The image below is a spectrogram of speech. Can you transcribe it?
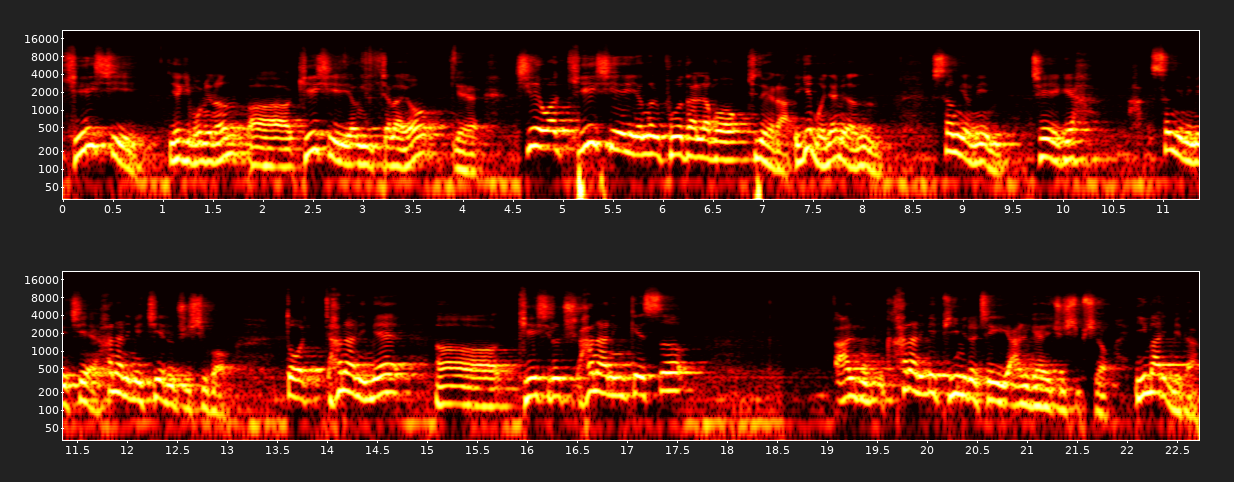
계시 여기 보면은 어, 계시의 영이 있잖아요. 예, 지혜와 계시의 영을 부어달라고 기도해라. 이게 뭐냐면 성령님 저에게 하- 성령님의 지혜, 하나님의 지혜를 주시고 또 하나님의 어, 계시를 주- 하나님께서 알고 하나님의 비밀을 저에게 알게 해 주십시오. 이 말입니다.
